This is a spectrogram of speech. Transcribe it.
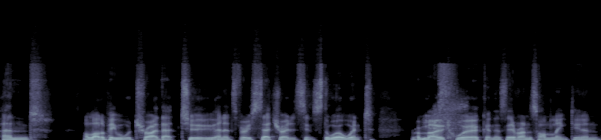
And a lot of people would try that too. And it's very saturated since the world went remote yes. work and there's everyone's on LinkedIn and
